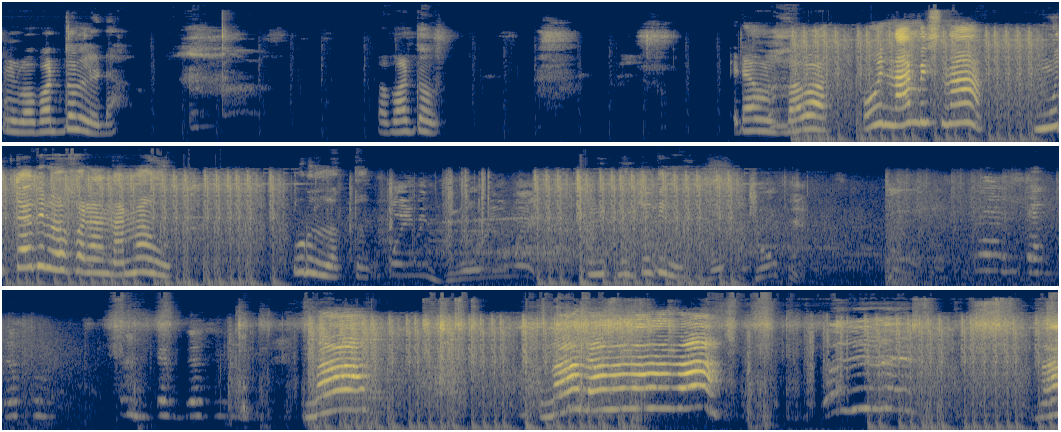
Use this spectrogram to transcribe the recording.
বাবার দল এটা বাবার দল এটা আমার বাবা ওই নামিস না মুত্তা দিবে ফেরা নামাও मुझे लगता है मुझे भी ना ना ना ना ना ना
